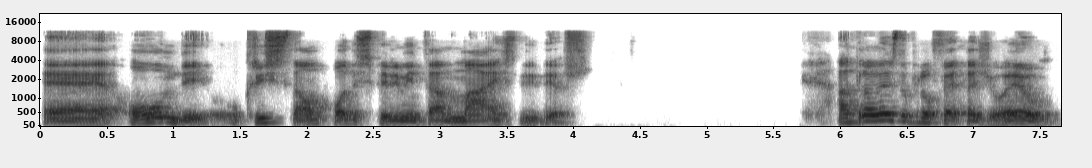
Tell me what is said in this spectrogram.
É, onde o cristão pode experimentar mais de Deus. Através do profeta Joel,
